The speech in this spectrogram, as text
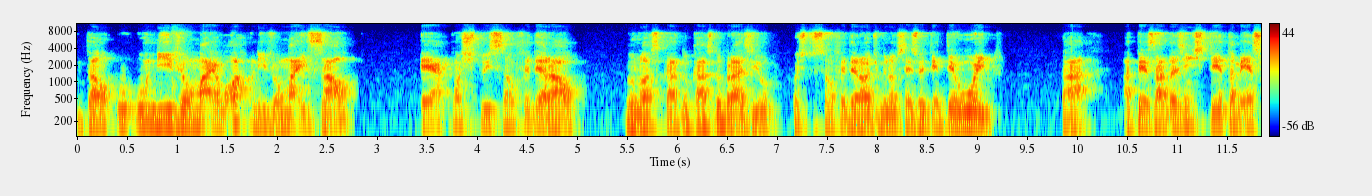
Então, o, o nível maior, o nível mais alto, é a Constituição Federal, no nosso no caso do Brasil, Constituição Federal de 1988, tá? Apesar da gente ter também as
